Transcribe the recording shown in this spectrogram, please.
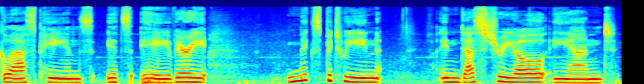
glass panes. It's a very mix between industrial and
